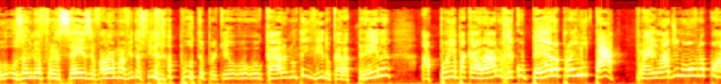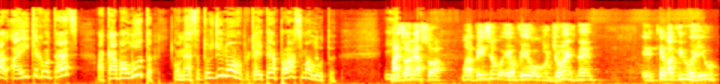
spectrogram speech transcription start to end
usando meu francês, eu falo, é uma vida filha da puta, porque o, o cara não tem vida. O cara treina, apanha pra caralho, recupera pra ir lutar. Pra ir lá de novo na porrada. Aí o que acontece? Acaba a luta, começa tudo de novo, porque aí tem a próxima luta. E... Mas olha só, uma vez eu, eu vi o Jones, né? Ele esteve aqui no Rio,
